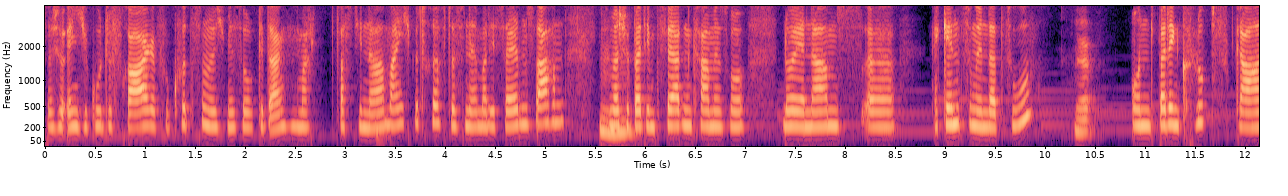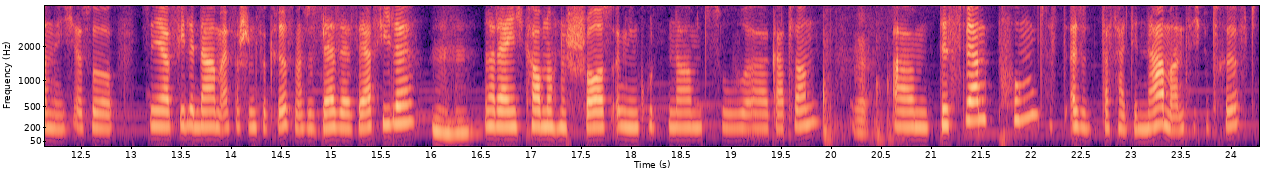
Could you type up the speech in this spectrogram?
das ist eigentlich eine gute Frage. Vor kurzem habe ich mir so Gedanken gemacht, was die Namen eigentlich betrifft. Das sind ja immer dieselben Sachen. Zum mhm. Beispiel bei den Pferden kamen so neue Namensergänzungen äh, dazu. Ja. Und bei den Clubs gar nicht. Also sind ja viele Namen einfach schon vergriffen. Also sehr, sehr, sehr viele. Mhm. Man hat eigentlich kaum noch eine Chance, irgendwie einen guten Namen zu äh, gattern. Ja. Ähm, das wäre ein Punkt, was, also was halt den Namen an sich betrifft.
